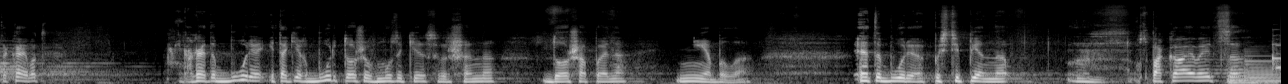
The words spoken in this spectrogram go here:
Такая вот какая-то буря, и таких бурь тоже в музыке совершенно до Шопена не было. Эта буря постепенно успокаивается.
